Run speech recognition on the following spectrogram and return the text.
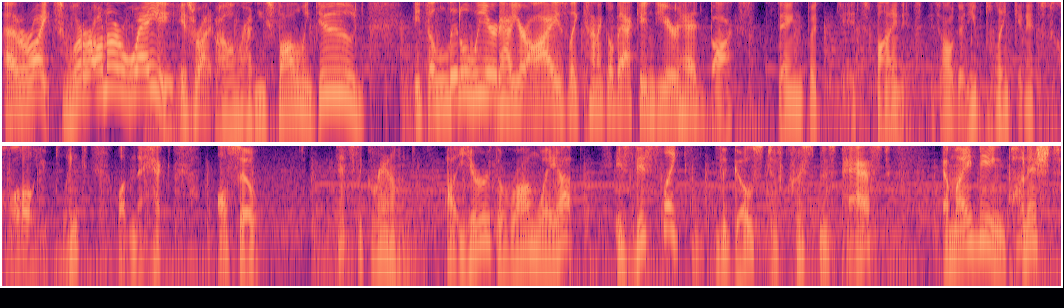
All right, we're on our way. Is right. Oh, Rodney's following, dude. It's a little weird how your eyes like kind of go back into your head box thing, but it's fine. It's it's all good. You blink and it's like, whoa, you blink? What in the heck? Also, that's the ground. Uh, you're the wrong way up. Is this like the ghost of Christmas past? Am I being punished?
